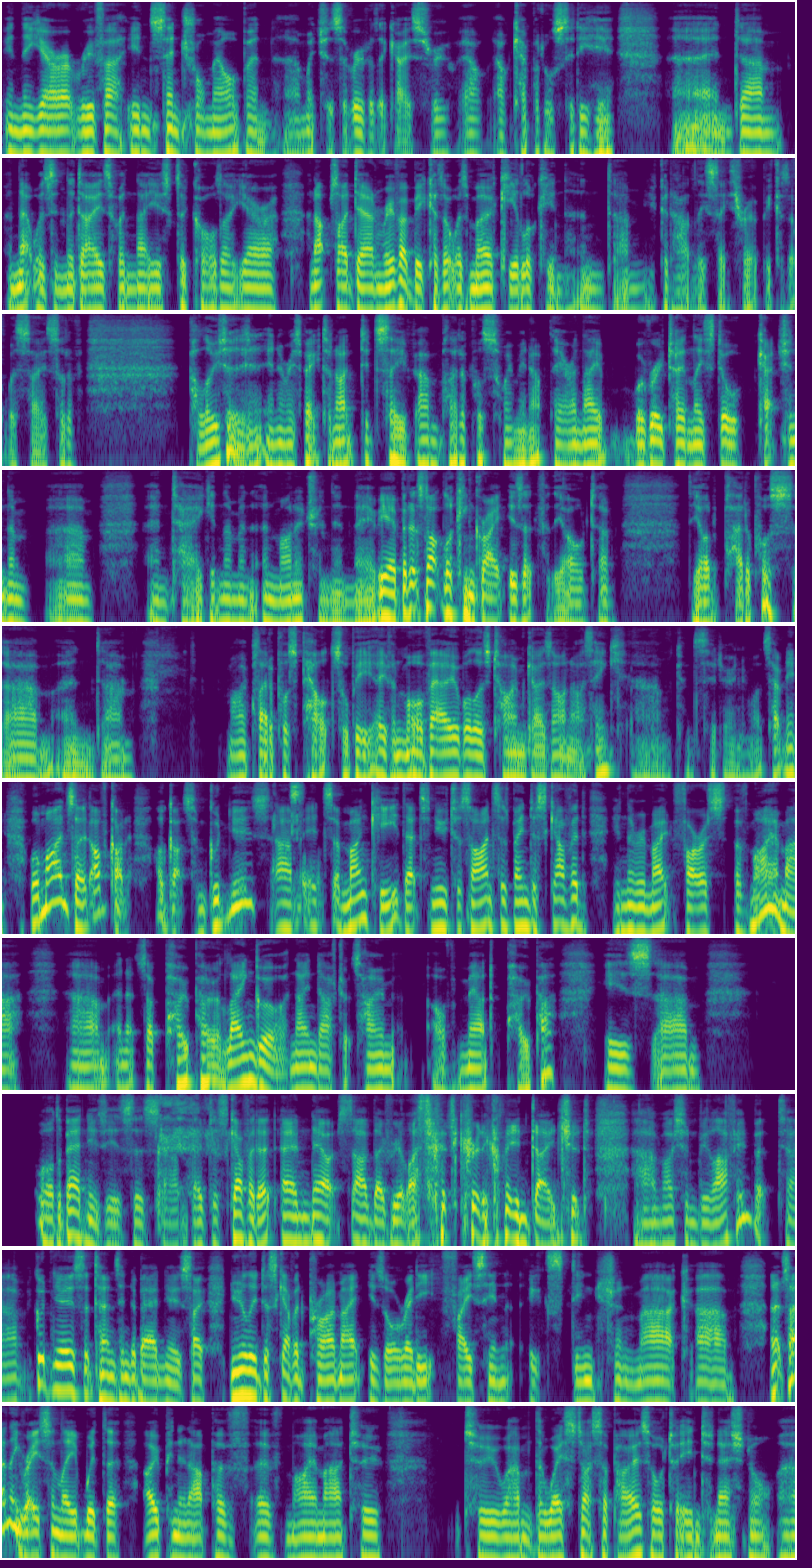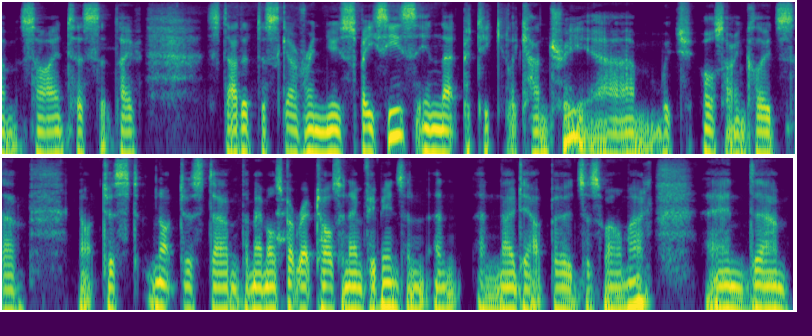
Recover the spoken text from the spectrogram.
in the Yarra River in central Melbourne, um, which is a river that goes through our, our capital city here, and um, and that was in the days when they used to call the Yarra an upside down river because it was murky looking and um, you could hardly see through it because it was so sort of polluted in, in, a respect. And I did see um, platypus swimming up there, and they were routinely still catching them um, and tagging them and, and, monitoring them there. Yeah, but it's not looking great, is it, for the old um, the old platypus? Um, and um, my platypus pelts will be even more valuable as time goes on. I think, um, considering what's happening. Well, mine's that I've got I've got some good news. Um, it's a monkey that's new to science has been discovered in the remote forests of Myanmar, um, and it's a Popa langur named after its home of Mount Popa. Is um, well, the bad news is, is um, they've discovered it, and now it's uh, they've realised it's critically endangered. Um, I shouldn't be laughing, but um, good news that turns into bad news. So, newly discovered primate is already facing extinction mark, um, and it's only recently with the opening up of of Myanmar to to um, the West, I suppose, or to international um, scientists that they've started discovering new species in that particular country, um, which also includes um, not just not just um, the mammals, but reptiles and amphibians, and and and no doubt birds as well, Mark. And um,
